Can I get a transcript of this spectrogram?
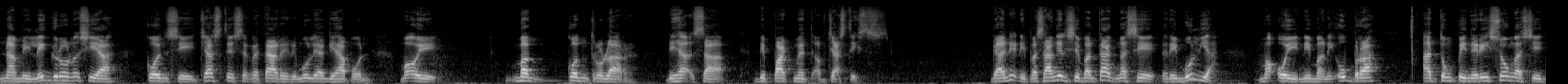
namiligro na siya kon si Justice Secretary Rimulya gihapon maoy magkontrolar diha sa Department of Justice. Gani ni pasangil si Bantag nga si Rimulya maoy ni maniobra adtong piniriso nga si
